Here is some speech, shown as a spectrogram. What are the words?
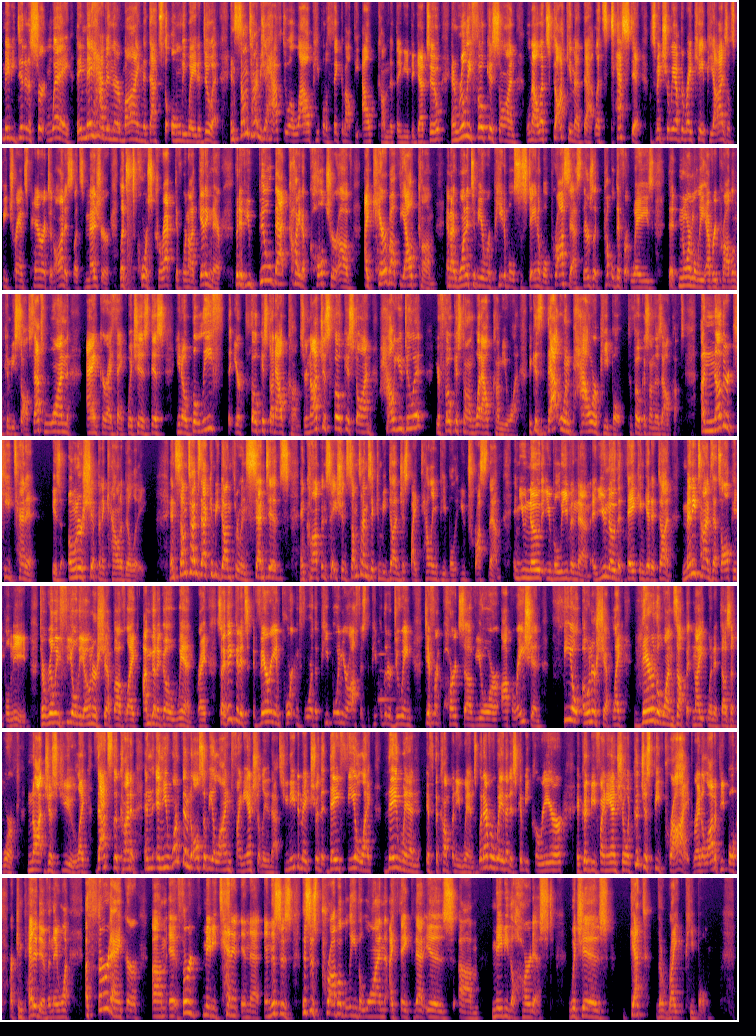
maybe did it a certain way, they may have in their mind that that's the only way to do it. And sometimes you have to allow people to think about the outcome that they need to get to and really focus on, well, now let's document that. Let's test it. Let's make sure we have the right KPIs. Let's be transparent and honest. Let's measure. Let's course correct if we're not getting there. But if you build that kind of culture of, I care about the outcome and I want it to be a repeatable, sustainable process, there's a couple different ways that normally every problem can be solved. So that's one anchor i think which is this you know belief that you're focused on outcomes you're not just focused on how you do it you're focused on what outcome you want because that will empower people to focus on those outcomes another key tenet is ownership and accountability. And sometimes that can be done through incentives and compensation. Sometimes it can be done just by telling people that you trust them and you know that you believe in them and you know that they can get it done. Many times that's all people need to really feel the ownership of, like, I'm going to go win, right? So I think that it's very important for the people in your office, the people that are doing different parts of your operation, feel ownership like they're the ones up at night when it doesn't work not just you. Like that's the kind of and and you want them to also be aligned financially to that. So you need to make sure that they feel like they win if the company wins. Whatever way that is could be career it could be financial it could just be pride right? A lot of people are competitive and they want a third anchor um, a third maybe tenant in that. And this is this is probably the one i think that is um, maybe the hardest which is get the right people.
